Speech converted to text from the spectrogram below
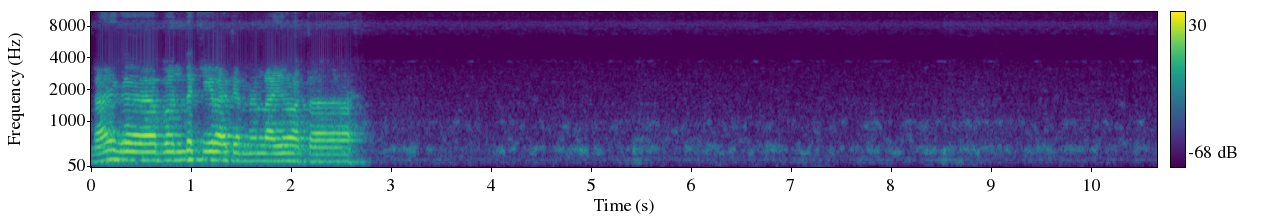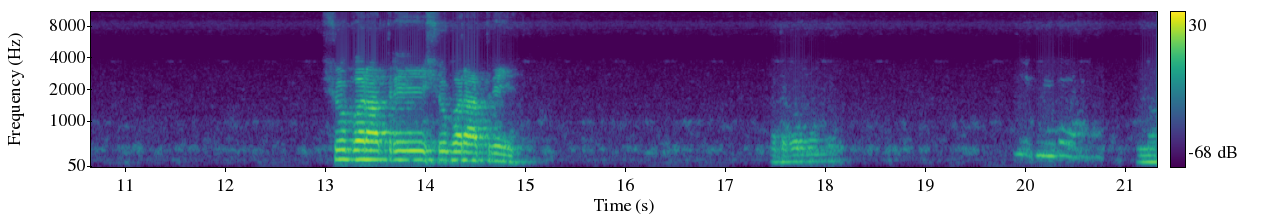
नाही ग बंद केला त्यांना लाईव्ह आता. शुभ मिनिट थांबा. न.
